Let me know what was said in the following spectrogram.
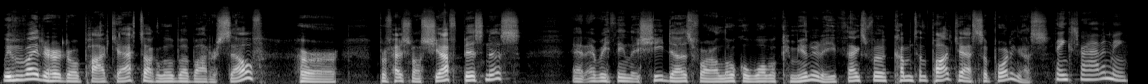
We've invited her to our podcast, talk a little bit about herself, her professional chef business, and everything that she does for our local Warwick community. Thanks for coming to the podcast, supporting us. Thanks for having me.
